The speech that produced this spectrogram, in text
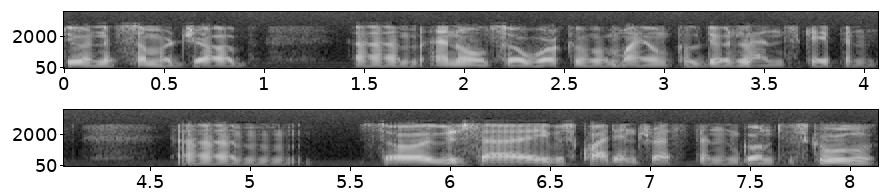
doing a summer job, um, and also working with my uncle doing landscaping. Um, so it was uh, it was quite interesting going to school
